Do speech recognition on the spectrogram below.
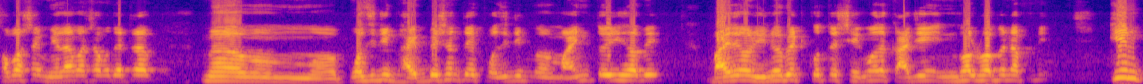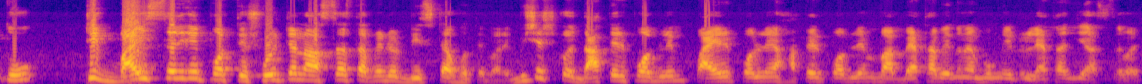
সবার সাথে মেলামেশার মধ্যে একটা পজিটিভ ভাইব্রেশন থেকে পজিটিভ মাইন্ড তৈরি হবে। বাইরে রিনোভেট করতে সেগুলো কাজে ইনভলভ হবেন আপনি। কিন্তু ঠিক বাইশ তারিখের পর থেকে শরীরটা না আস্তে আস্তে আপনার একটু ডিস্টার্ব হতে পারে। বিশেষ করে দাঁতের প্রবলেম পায়ের প্রবলেম হাতের প্রবলেম বা ব্যথা বেদনা ভুগলে একটু ল্যাথার্জি আসতে পারে।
